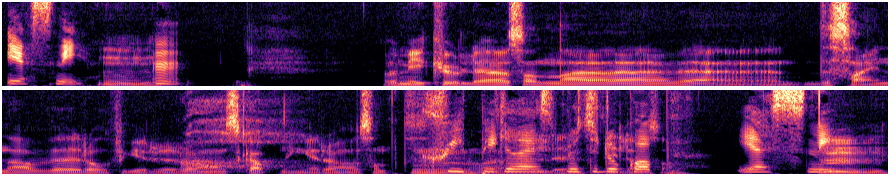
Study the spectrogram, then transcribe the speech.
Yes, ni. Mm. Og mye kule sånn design av rollefigurer og skapninger og sånt. Creepy greier som plutselig dukker opp. Yes, ni. Mm.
